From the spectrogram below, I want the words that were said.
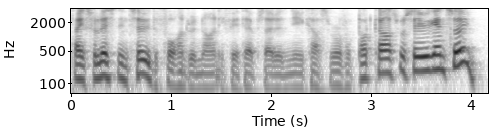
Thanks for listening to the 495th episode of the New Customer Offer podcast. We'll see you again soon.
